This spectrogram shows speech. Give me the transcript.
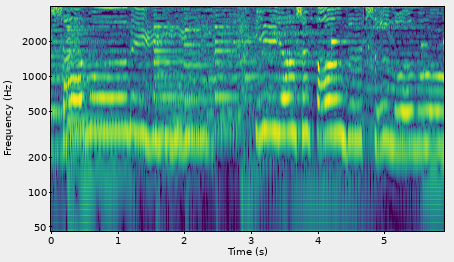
沙漠里，一样盛放的赤裸裸。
